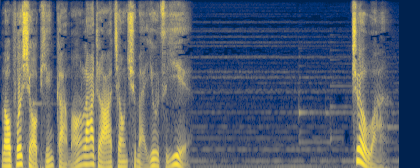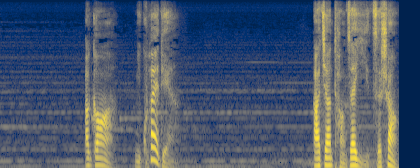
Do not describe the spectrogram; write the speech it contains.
老婆小平赶忙拉着阿江去买柚子叶。这晚，阿刚啊，你快点！阿江躺在椅子上，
